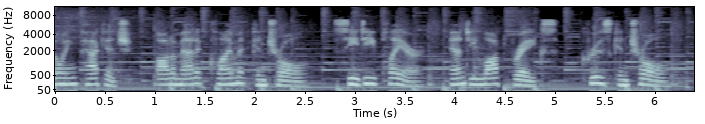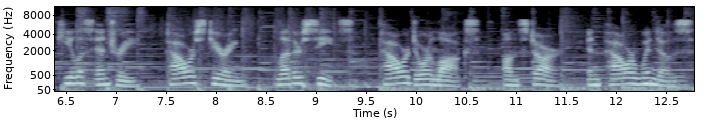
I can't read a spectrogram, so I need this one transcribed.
towing package, automatic climate control, CD player, anti-lock brakes, cruise control, keyless entry, power steering, leather seats, power door locks, OnStar, and power windows.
